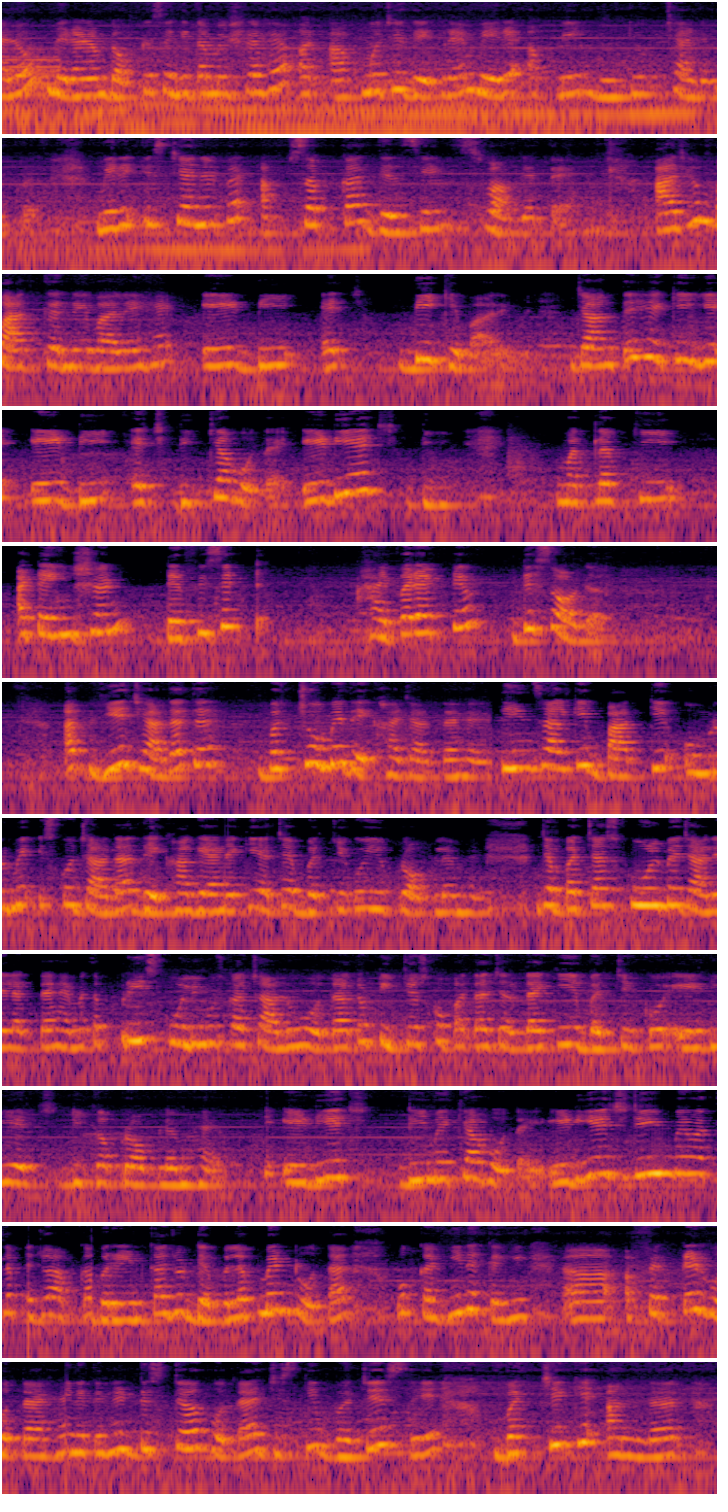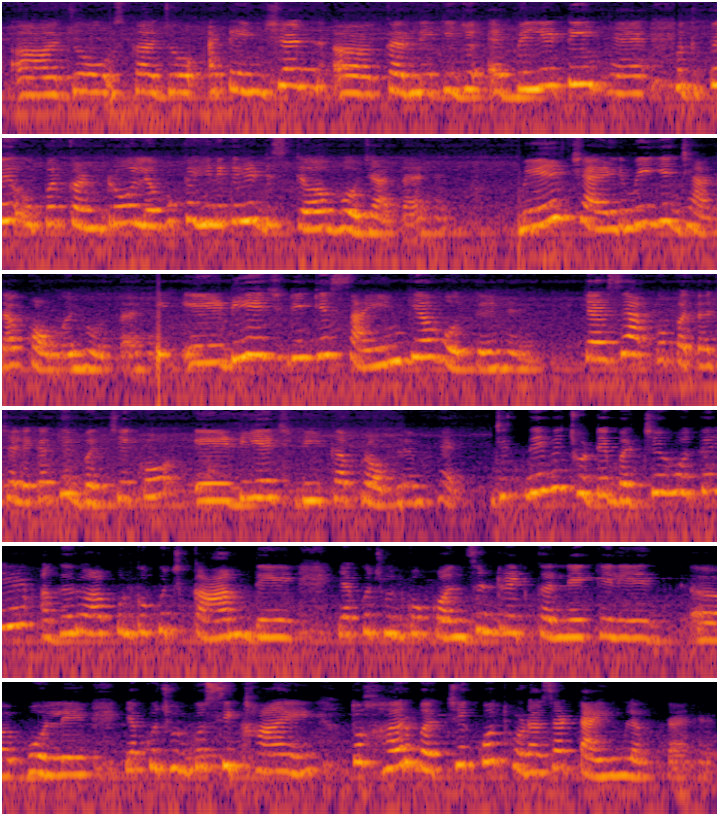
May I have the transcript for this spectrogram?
Hello मेरा नाम doctor Sangeeta Mishra है और आप मुझे देख रहे हैं मेरे अपने यूट्यूब चैनल पर। मेरे इस चैनल पर आप सबका दिल से स्वागत है। आज हम बात करने वाले हैं ए डी एच डी के बारे में। जानते हैं कि ये ए डी एच डी क्या होता है? ए डी एच डी मतलब कि attention deficit hyper active disorder अब ये ज़्यादातर बच्चों में देखा जाता है। तीन साल की बाद की उम्र में इसको ज़्यादा देखा गया है कि अच्छा बच्चे को ये प्रॉब्लम है। जब बच्चा स्कूल में जाने लगता है मतलब प्री स्कूलिंग उसका चालू होता है तो टीचर्स को पता चलता है कि ये बच्चे को एडीएचडी का प्रॉब्लम है। ए डी में क्या होता है? एडीएचडी में मतलब जो आपका ब्रेन का जो डेवलपमेंट होता है वो कहीं ना कहीं अफेक्टेड होता है कहीं ना कहीं डिस्टर्ब होता है जिसकी वजह से बच्चे के अंदर आ, जो उसका जो अटेंशन करने की जो एबिलिटी है, खुद पे ऊपर कंट्रोल है, वो कहीं ना कहीं डिस्टर्ब हो जाता है। मेल चाइल्ड में ये ज़्यादा कॉमन होता है। एडीएचडी के साइन क्या होते हैं? कैसे आपको पता चलेगा कि बच्चे को एडीएचडी का प्रॉब्लम है? जितने भी छोटे बच्चे होते हैं, अगर आप उनको कुछ काम दें, या कुछ उनको कंसंट्रेट करने के लिए बोले, या कुछ उनको सिखाएँ तो हर बच्चे को थोड़ा सा टाइम लगता है।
